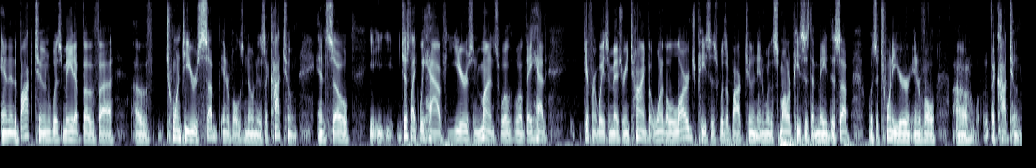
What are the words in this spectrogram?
and then the Baktun was made up of uh, of 20 year sub intervals known as a Katun, and so just like we have years and months, well, well, they had different ways of measuring time, but one of the large pieces was a Baktun, and one of the smaller pieces that made this up was a 20 year interval, uh, the Katun.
